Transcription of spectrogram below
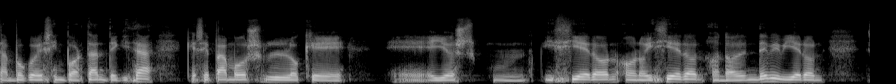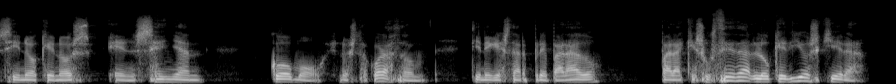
tampoco es importante quizá que sepamos lo que eh, ellos mm, hicieron o no hicieron o dónde vivieron, sino que nos enseñan cómo nuestro corazón tiene que estar preparado para que suceda lo que Dios quiera.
